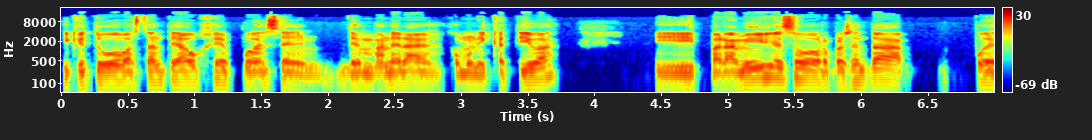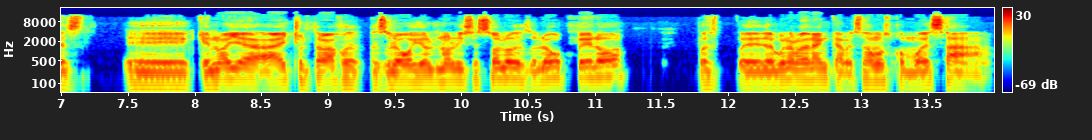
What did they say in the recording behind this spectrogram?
y que tuvo bastante auge pues de manera comunicativa. Y para mí eso representa pues que no haya hecho el trabajo, desde luego yo no lo hice solo, desde luego, pero pues de alguna manera encabezamos como esa,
